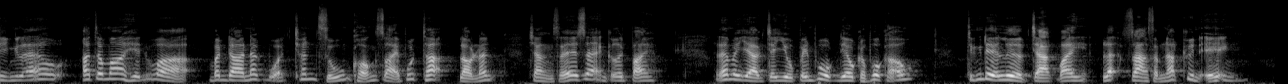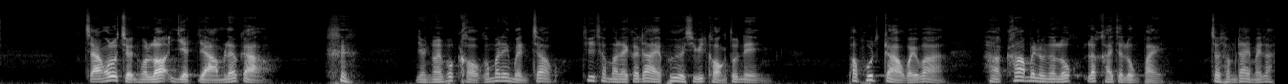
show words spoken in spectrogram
ริงๆแล้วอาตมาเห็นว่าบรรดานักบวชชั้นสูงของสายพุทธะเหล่านั้นช่างเสแสร้งเกินไป และไม่อยากจะอยู่เป็นพวกเดียวกับพวกเขา จึงได้เลือกจากไปและสร้างสำนักขึ้นเอง จางโลเฉินหัวเราะเหยียดยามแล้วกล่าว อย่างน้อยพวกเขาก็ไม่ได้เหมือนเจ้า ที่ทำอะไรก็ได้เพื่อชีวิตของตนเอง พระพุทธกล่าวไว้ว่า หากข้าไม่ลงนรกแล้วใครจะลงไป เจ้าทำได้ไหมล่ะ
